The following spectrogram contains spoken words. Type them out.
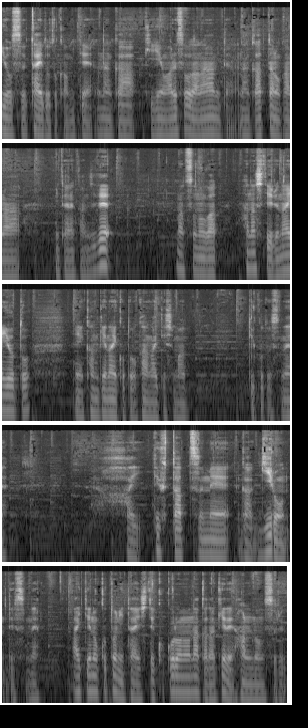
様子態度とかを見てなんか機嫌悪そうだなみたいな何かあったのかなみたいな感じでまあその話している内容と、えー、関係ないことを考えてしまうっていうことですね。はい、で2つ目が議論ですね。相手のことに対して心の中だけで反論する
